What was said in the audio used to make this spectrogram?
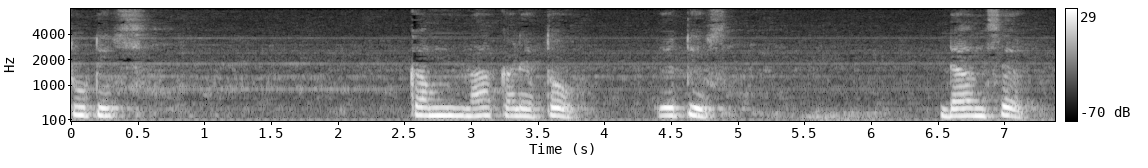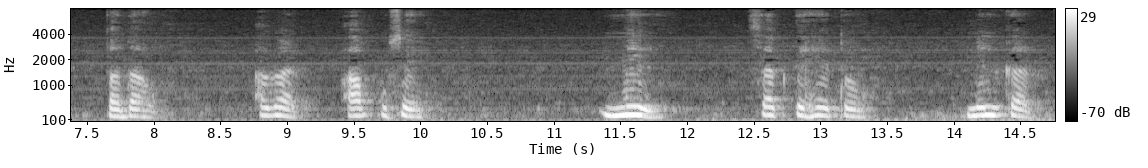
टू टिप्स कम ना करे तो ये टिप्स से बताओ अगर आप उसे मिल सकते हैं तो मिलकर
